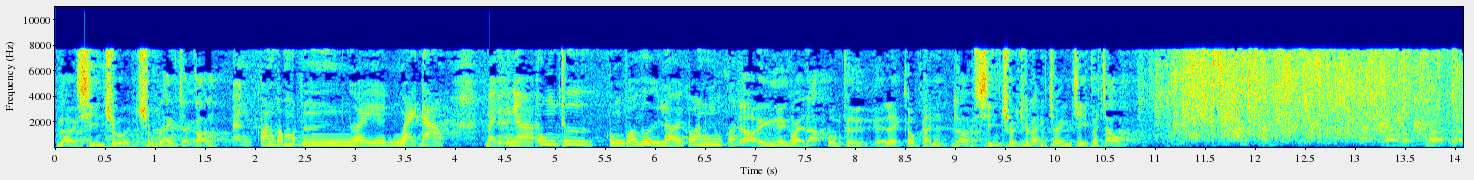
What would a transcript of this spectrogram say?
Rồi xin chúa chúc lành cho con. Vâng con có một người ngoại đạo bệnh uh, ung thư cũng có gửi lời con con. Rồi người ngoại đạo ung thư gửi lời cầu khấn. Rồi xin chúa chúc lành cho anh chị và cháu. Rồi rồi rồi, rồi.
